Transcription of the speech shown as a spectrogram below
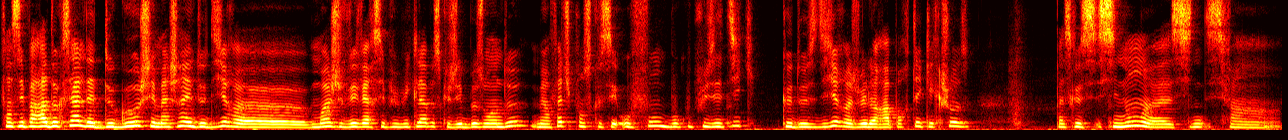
Enfin, c'est paradoxal d'être de gauche et machin et de dire euh, moi je vais vers ces publics-là parce que j'ai besoin d'eux. Mais en fait, je pense que c'est au fond beaucoup plus éthique que de se dire je vais leur apporter quelque chose. Parce que si- sinon, euh, si- enfin.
